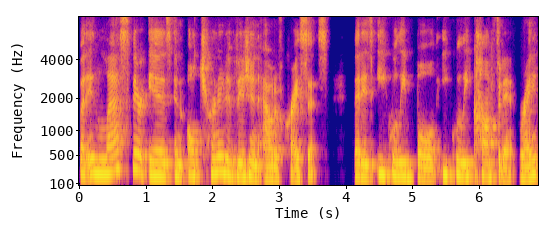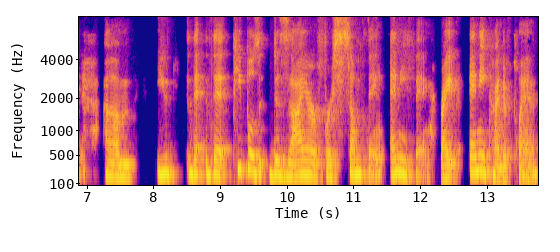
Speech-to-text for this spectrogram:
But unless there is an alternative vision out of crisis that is equally bold, equally confident, right? Um, you that, that people's desire for something anything right? Any kind of plan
